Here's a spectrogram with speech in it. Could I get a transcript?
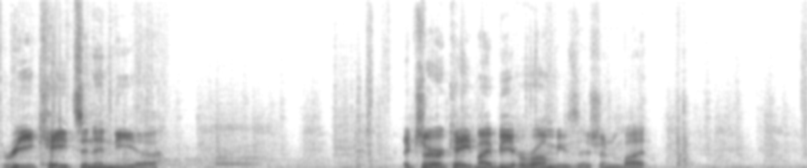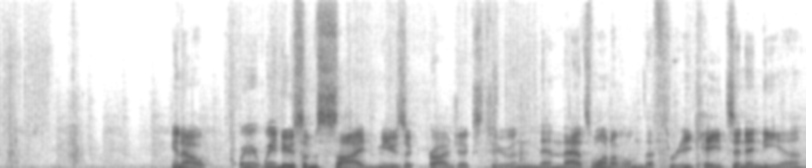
Three Kates and a Nea. Like, sure, Kate might be her own musician, but... You know, we, we do some side music projects too, and, and that's one of them. The three Kates and a Nea.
